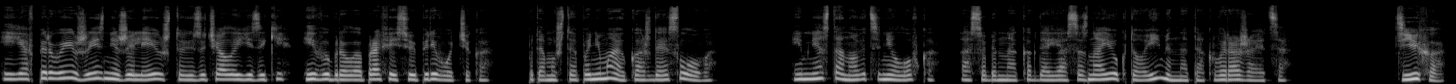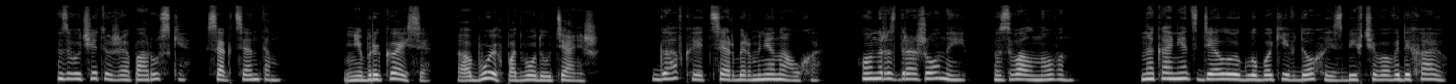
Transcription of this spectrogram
и я впервые в жизни жалею, что изучала языки и выбрала профессию переводчика, потому что понимаю каждое слово. И мне становится неловко, особенно когда я осознаю, кто именно так выражается. «Тихо!» Звучит уже по-русски, с акцентом. «Не брыкайся, обоих под воду утянешь». Гавкает Цербер мне на ухо. Он раздраженный, взволнован. Наконец делаю глубокий вдох и сбивчиво выдыхаю,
